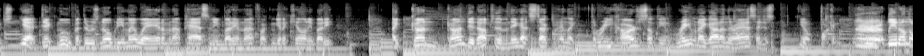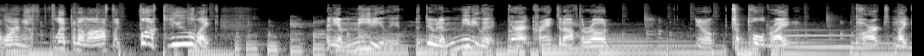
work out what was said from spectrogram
which, yeah, dick move, but there was nobody in my way, and I'm not passing anybody. I'm not fucking gonna kill anybody. I gun gunned it up to them, and they got stuck behind like three cars or something. And right when I got on their ass, I just, you know, fucking laid on the horn and just flipping them off, like "fuck you," like. And he immediately, the dude immediately like, cranked it off the road, you know, t- pulled right and parked and like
